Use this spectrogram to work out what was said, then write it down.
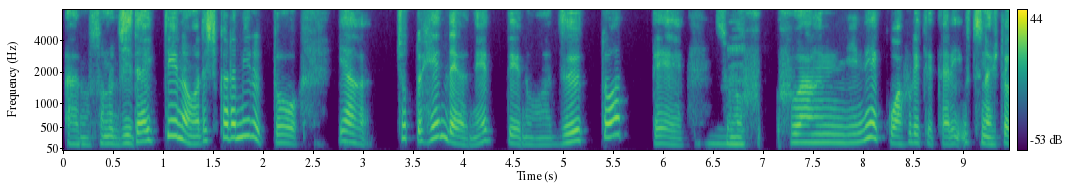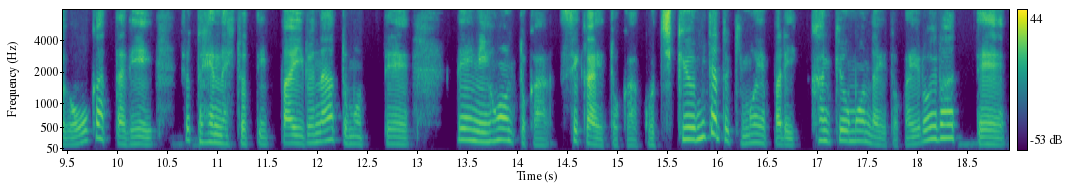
あの、その時代っていうのは私から見ると、いや、ちょっと変だよねっていうのはずっとあって、その不不安にね、こう溢れてたり、鬱な人が多かったり、ちょっと変な人っていっぱいいるなと思って、で、日本とか世界とか、こう地球見た時もやっぱり環境問題とかいろいろあって、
